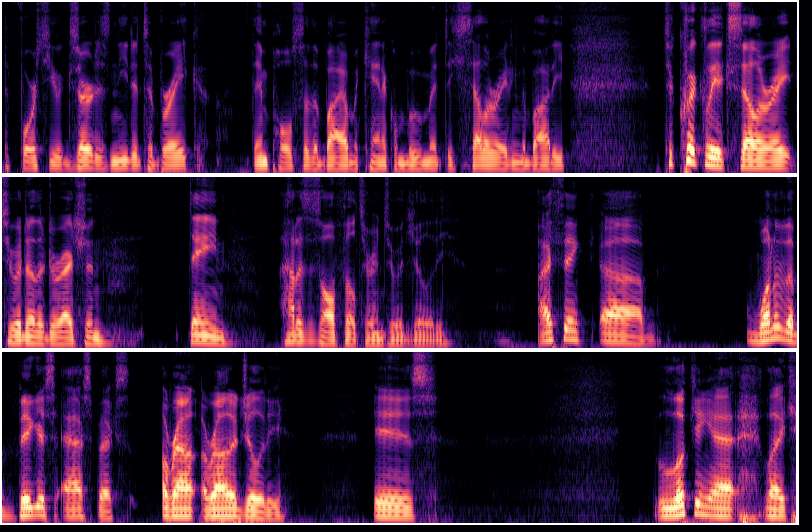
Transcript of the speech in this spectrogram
The force you exert is needed to break the impulse of the biomechanical movement, decelerating the body to quickly accelerate to another direction. Dane, how does this all filter into agility? I think um, one of the biggest aspects around around agility is looking at like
